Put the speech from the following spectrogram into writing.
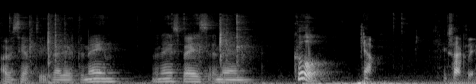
obviously have to evaluate the name, the namespace, and then cool. Yeah. Exactly.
